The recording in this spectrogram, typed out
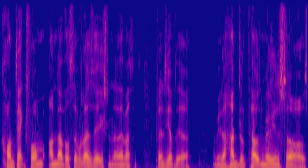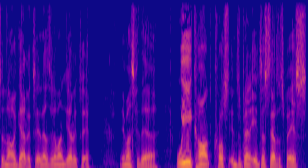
contact from another civilization, and there must be plenty up there. I mean, a hundred thousand million stars in our galaxy, and that's in one galaxy. They must be there. We can't cross interstellar space.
